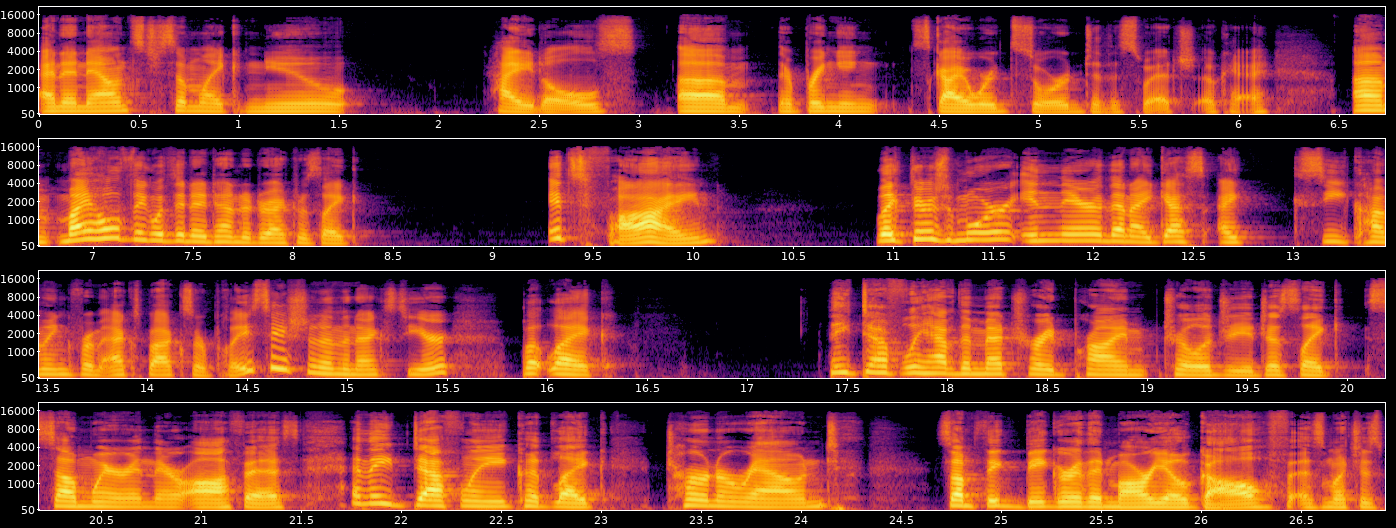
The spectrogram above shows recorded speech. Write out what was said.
and announced some like new titles. Um, they're bringing Skyward Sword to the Switch. Okay. Um, my whole thing with the Nintendo Direct was like, it's fine. Like, there's more in there than I guess I see coming from Xbox or PlayStation in the next year. But like, they definitely have the Metroid Prime trilogy just like somewhere in their office, and they definitely could like turn around something bigger than Mario Golf. As much as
